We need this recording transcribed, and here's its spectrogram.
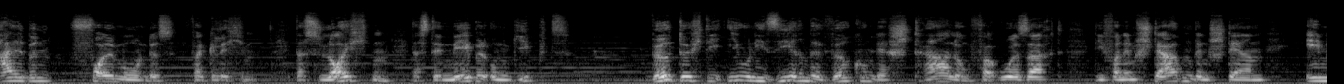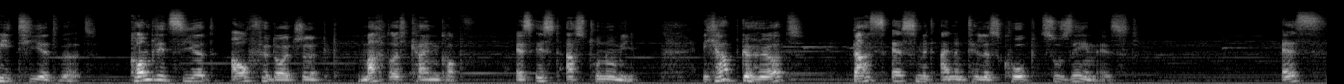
halben Vollmondes verglichen. Das Leuchten, das den Nebel umgibt, wird durch die ionisierende Wirkung der Strahlung verursacht, die von dem sterbenden Stern emittiert wird. Kompliziert, auch für Deutsche, macht euch keinen Kopf. Es ist Astronomie. Ich habe gehört, dass es mit einem Teleskop zu sehen ist. Es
